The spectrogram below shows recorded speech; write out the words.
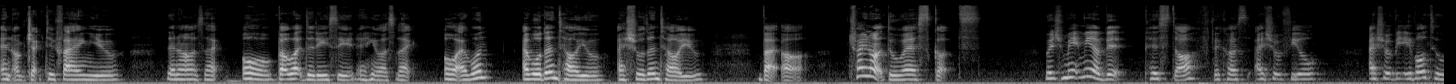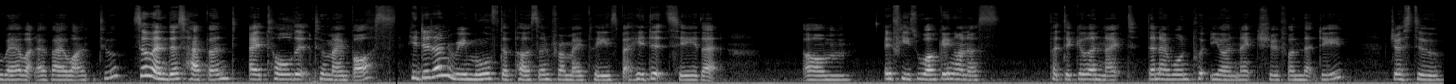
and objectifying you. Then I was like, Oh, but what did they say? And he was like, Oh, I won't, I wouldn't tell you. I shouldn't tell you but uh, try not to wear skirts, which made me a bit pissed off because I should feel I should be able to wear whatever I want to. So when this happened, I told it to my boss. He didn't remove the person from my place, but he did say that um, if he's working on a particular night, then I won't put you on night shift on that day, just to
